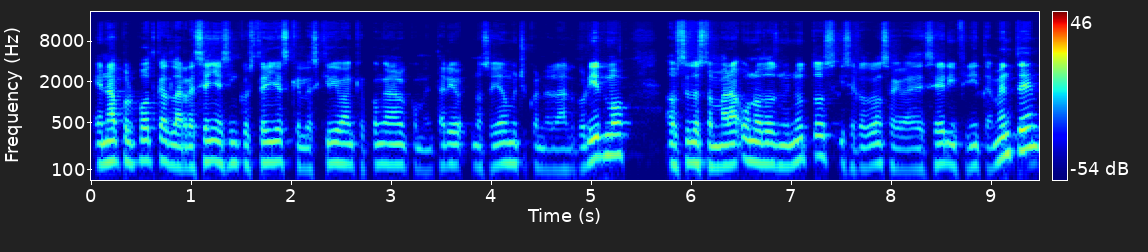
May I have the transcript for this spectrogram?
En Apple Podcast, la reseña de cinco estrellas, que la escriban, que pongan algo comentario, nos ayuda mucho con el algoritmo. A ustedes les tomará uno o dos minutos y se los vamos a agradecer infinitamente.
